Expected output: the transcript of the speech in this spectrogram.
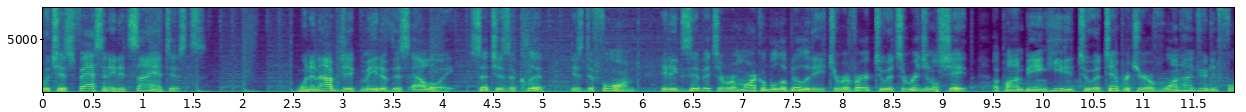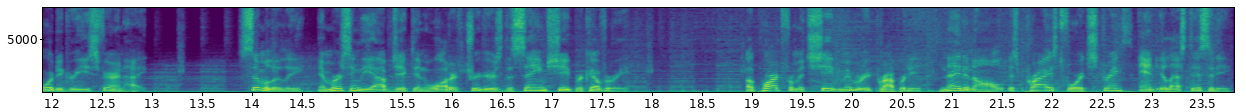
which has fascinated scientists. When an object made of this alloy, such as a clip, is deformed, it exhibits a remarkable ability to revert to its original shape upon being heated to a temperature of 104 degrees Fahrenheit. Similarly, immersing the object in water triggers the same shape recovery, Apart from its shape memory property, nitinol is prized for its strength and elasticity,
